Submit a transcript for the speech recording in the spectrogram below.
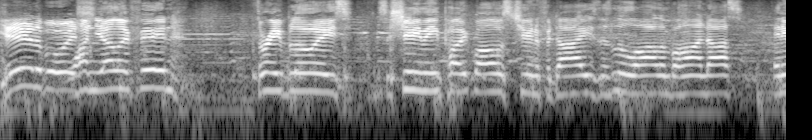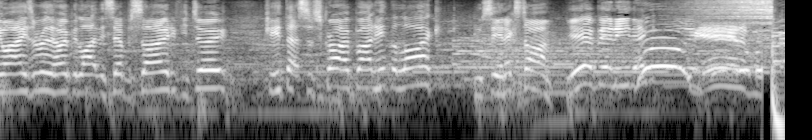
Yeah, the boys. One yellowfin, three blueies, sashimi, poke bowls, tuna for days. There's a little island behind us. Anyways, I really hope you like this episode. If you do, if you hit that subscribe button, hit the like, and we'll see you next time. Yeah, Benny. You. Yeah, the boys.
